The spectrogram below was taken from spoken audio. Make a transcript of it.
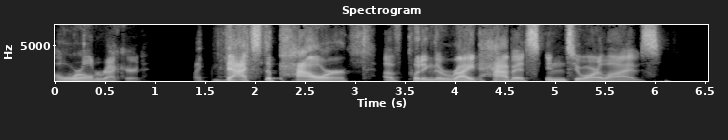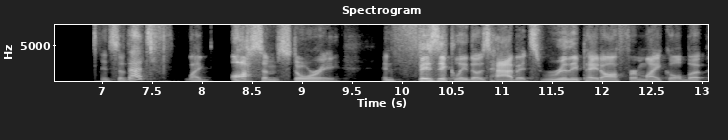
a world record like that's the power of putting the right habits into our lives and so that's like awesome story and physically those habits really paid off for michael but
